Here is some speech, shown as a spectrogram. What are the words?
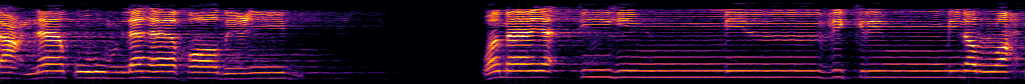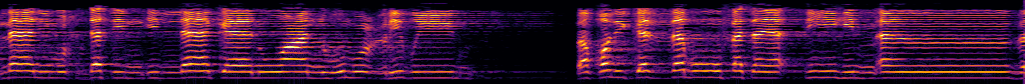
أعناقهم لها خاضعين وما يأتيهم من ذكر من الرحمن محدث إلا كانوا عنه معرضين فقد كذبوا فسيأتيهم أنباء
